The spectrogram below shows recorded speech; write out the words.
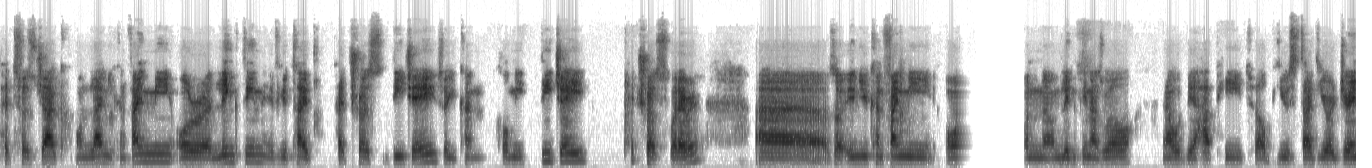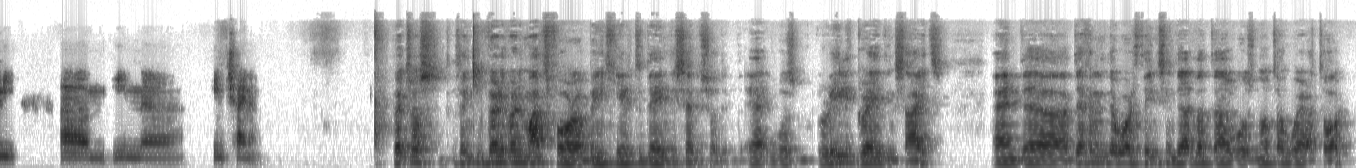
Petros Djak online, you can find me, or LinkedIn. If you type Petros DJ, so you can call me DJ Petros, whatever. Uh, so you can find me on, on um, LinkedIn as well, and I would be happy to help you start your journey um, in uh, in China. Petros, thank you very very much for being here today in this episode. Uh, it was really great insights And uh, definitely there were things in there that I was not aware at all.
